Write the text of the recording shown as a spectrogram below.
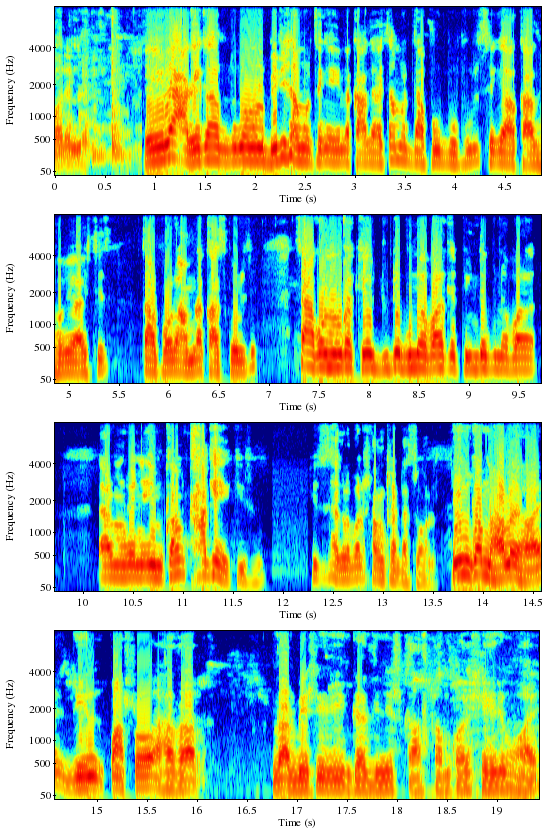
করে না। এগুলো আগেকার যুগে আমার ব্রিটিশ আমল থেকে এগুলো কাজ আছে আমার দাপুর দুপুর থেকে কাজ হয়ে আসছে। তারপরে আমরা কাজ করেছি। চাকর মনে কর কেউ দুটো বুনা পারে কেউ তিনটে বুনা পারে তার মনে করেন ইনকাম থাকে কিছু। কিছু থাকলে পরে সংসারটা চলে। ইনকাম ভালোই হয় দিন পাঁচশো হাজার যার বেশি ইনকাম জিনিস কাজ কাম করে সেই রকম হয়।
